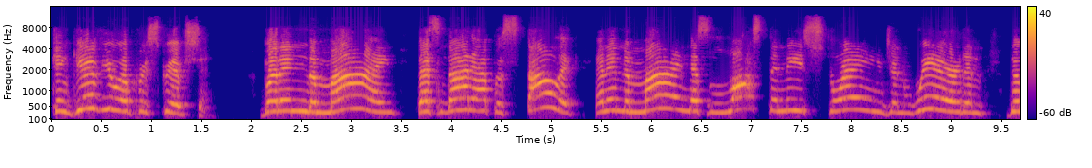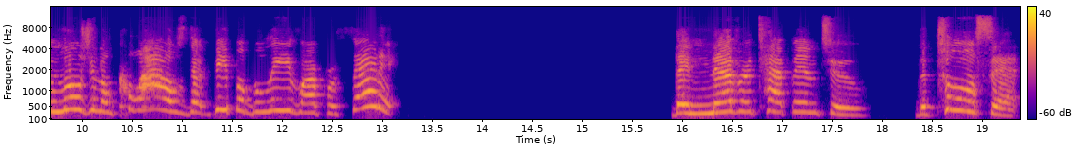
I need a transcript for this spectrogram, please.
can give you a prescription. But in the mind that's not apostolic, and in the mind that's lost in these strange and weird and delusional clouds that people believe are prophetic, they never tap into the tool set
